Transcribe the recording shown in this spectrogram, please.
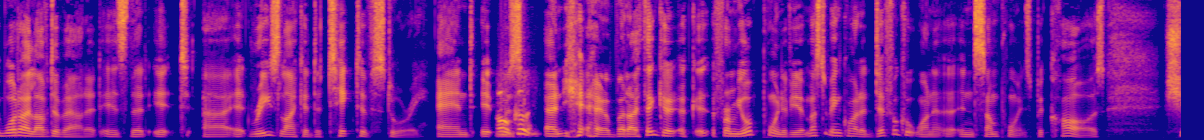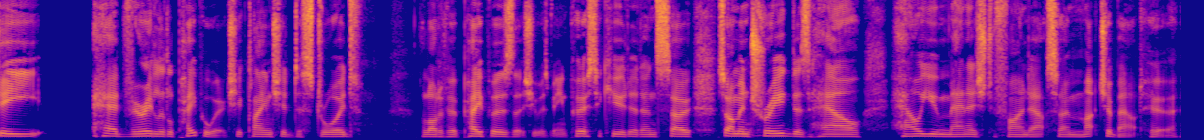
What I loved about it is that it uh, it reads like a detective story, and it oh, was good. and yeah, but I think uh, uh, from your point of view, it must have been quite a difficult one uh, in some points because she had very little paperwork. She claimed she'd destroyed a lot of her papers, that she was being persecuted, and so so I'm intrigued as how how you managed to find out so much about her,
